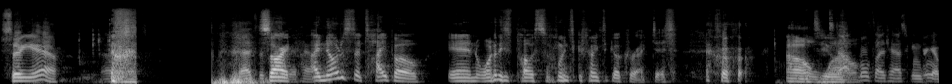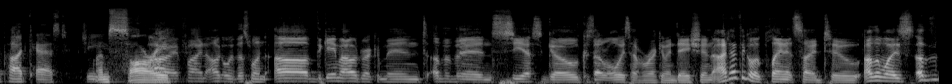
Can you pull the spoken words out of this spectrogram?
So yeah. Uh, that's Sorry, I noticed a typo in one of these posts. So I'm going to go correct it. Oh Dude. wow. Stop multitasking during a podcast. Jeez. I'm sorry. All right, fine. I'll go with this one. Uh, the game I would recommend, other than CS:GO, because I would always have a recommendation, I'd have to go with PlanetSide 2. Otherwise, other,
